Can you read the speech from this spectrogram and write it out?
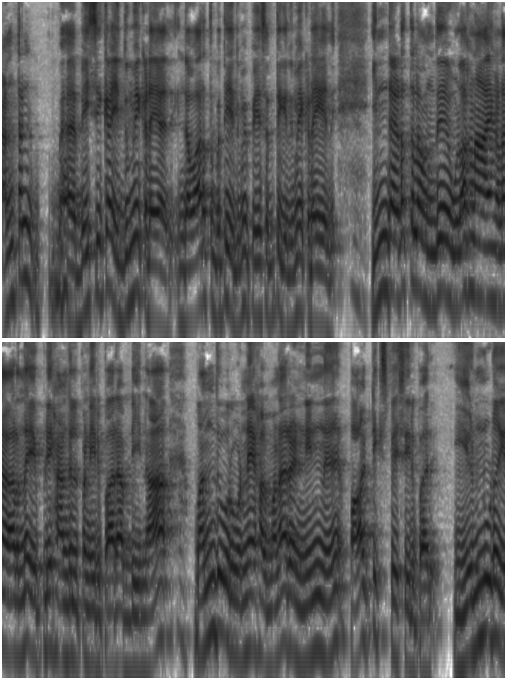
கண்டென்ட் பேசிக்காக எதுவுமே கிடையாது. இந்த வாரத்தை பற்றி எதுவுமே பேசுகிறதுக்கு எதுவுமே கிடையாது. இந்த இடத்துல வந்து உலக நாயகனாக இருந்தால் எப்படி ஹேண்டில் பண்ணியிருப்பார் அப்படின்னா வந்து ஒரு ஒன்னே கால் மணி நேரம் நின்று பாலிட்டிக்ஸ் பேசியிருப்பார். என்னுடைய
